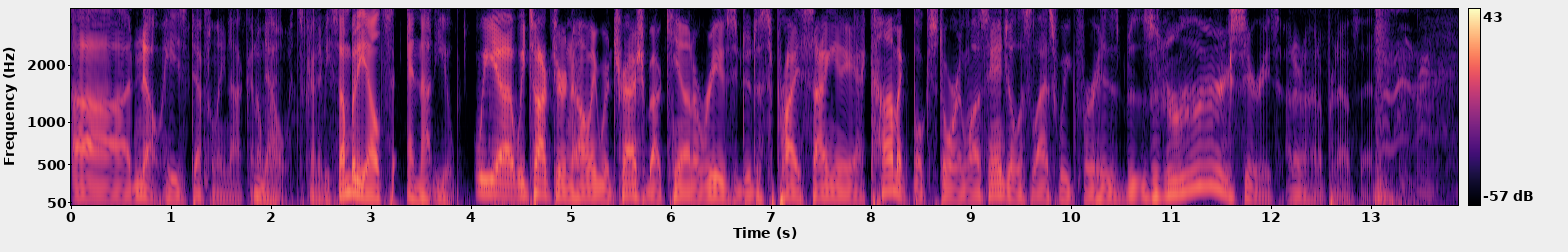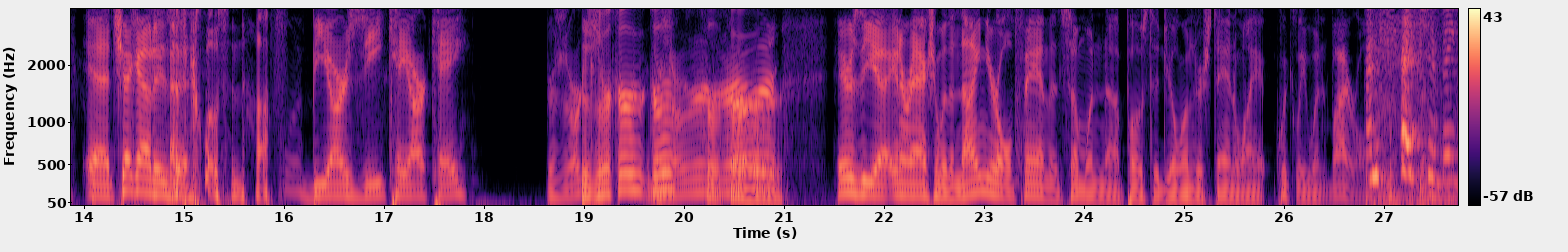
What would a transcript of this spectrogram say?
Uh, no, he's definitely not going to No, win. it's going to be somebody else and not you. We uh, we talked during Hollywood Trash about Keanu Reeves, who did a surprise signing at a comic book store in Los Angeles last week for his series. I don't know how to pronounce that. uh, check out his That's uh, close enough. B R Z K R K. Berserk. Berserker. Berserker. Here's the uh, interaction with a nine-year-old fan that someone uh, posted. You'll understand why it quickly went viral. I'm such a big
